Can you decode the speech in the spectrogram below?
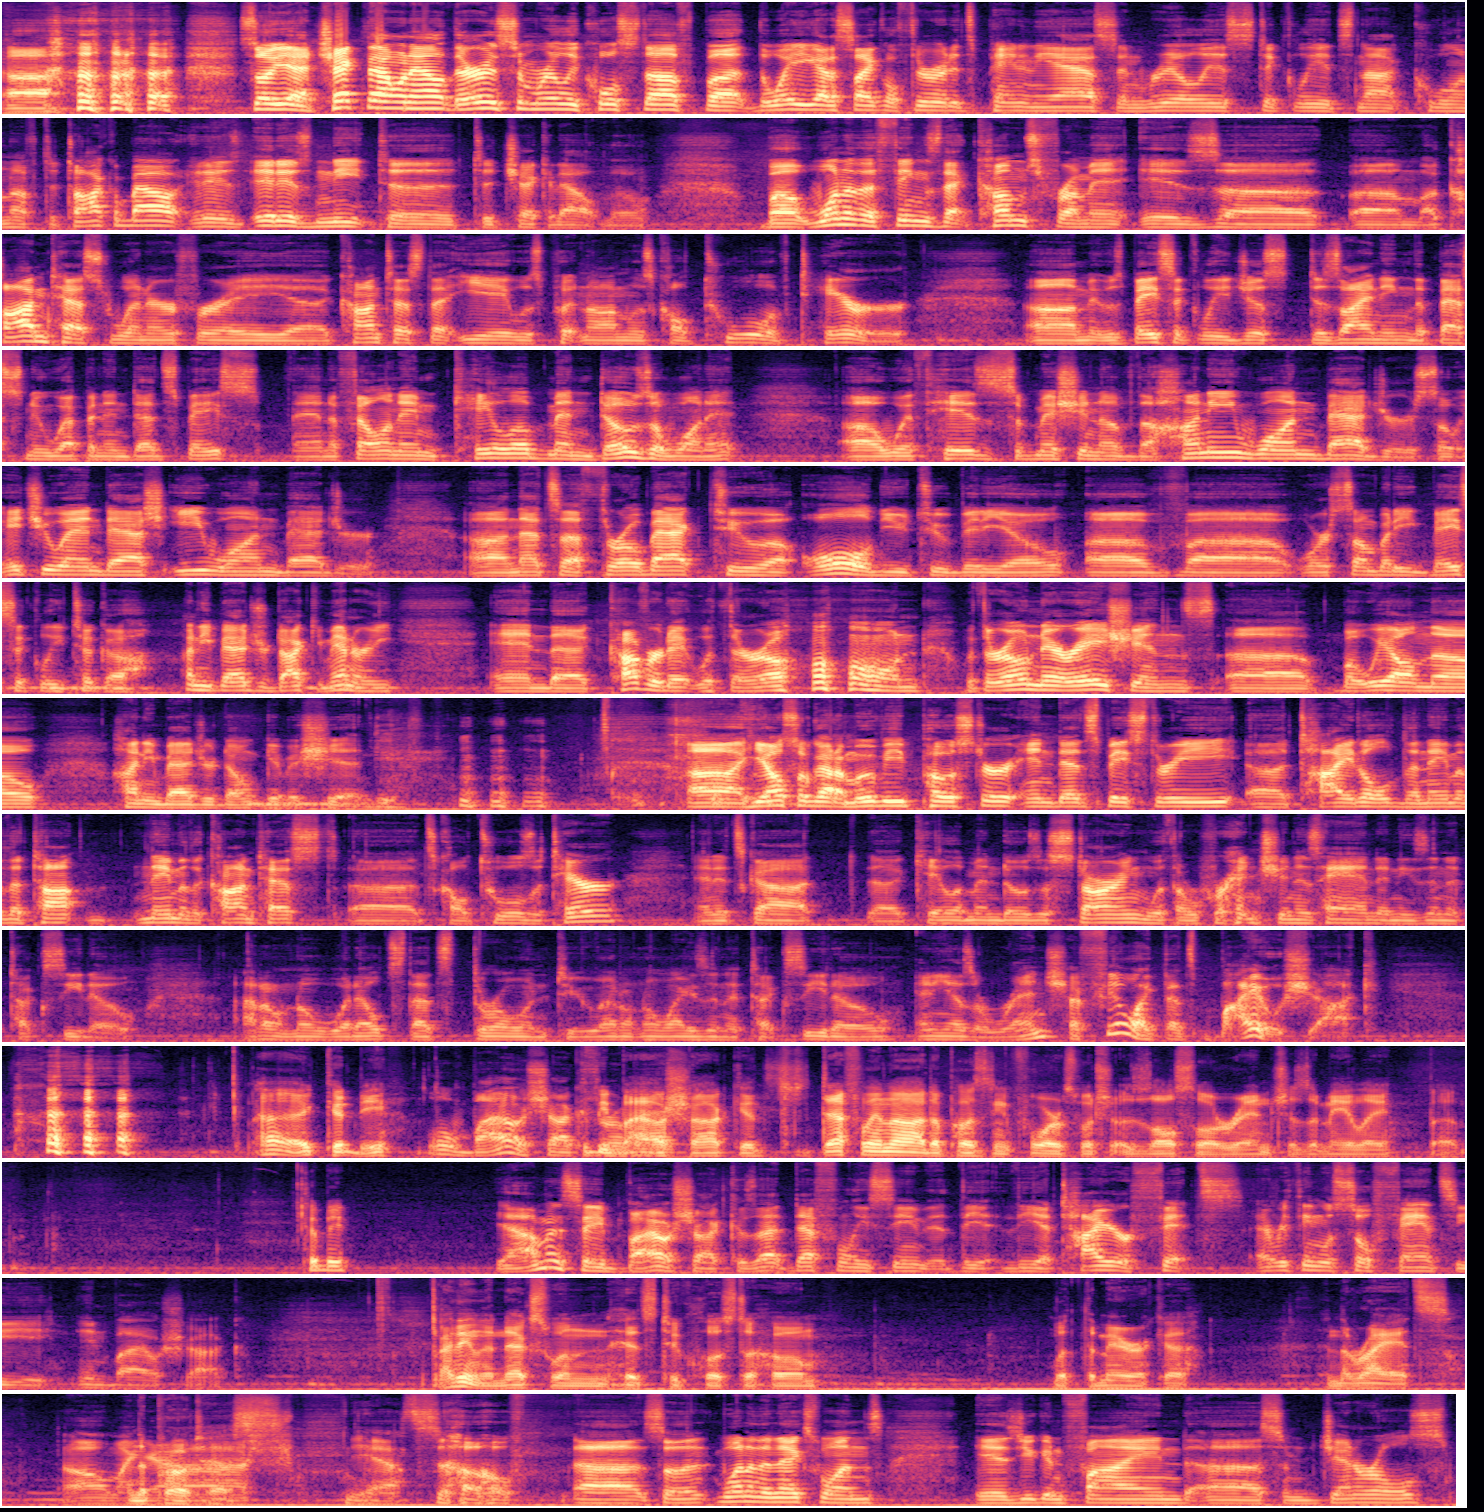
Uh, so yeah, check that one out. There is some really cool stuff, but the way you got to cycle through it, it's a pain in the ass, and realistically, it's not cool enough to talk about. It is it is neat to to check it out though. But one of the things that comes from it is uh, um, a contest winner for a uh, contest that EA was putting on was called Tool of Terror. Um, it was basically just designing the best new weapon in Dead Space, and a fellow named Caleb Mendoza won it uh, with his submission of the Honey One Badger, so H U N E one Badger. Uh, and that's a throwback to an old YouTube video of uh, where somebody basically took a honey badger documentary and uh, covered it with their own with their own narrations. Uh, but we all know honey badger don't give a shit. Uh, he also got a movie poster in Dead Space 3 uh, titled the name of the top, name of the contest. Uh, it's called Tools of Terror, and it's got uh, Caleb Mendoza starring with a wrench in his hand, and he's in a tuxedo. I don't know what else that's throwing to. I don't know why he's in a tuxedo and he has a wrench. I feel like that's Bioshock. Uh, it could be. A little Bioshock. Could be. Bioshock. It's definitely not opposing force, which is also a wrench as a melee, but could be. Yeah, I'm gonna say Bioshock because that definitely seemed the the attire fits. Everything was so fancy in Bioshock. I think the next one hits too close to home with America and the riots. Oh my And the gosh. protests. Yeah. So, uh, so one of the next ones is you can find uh, some generals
